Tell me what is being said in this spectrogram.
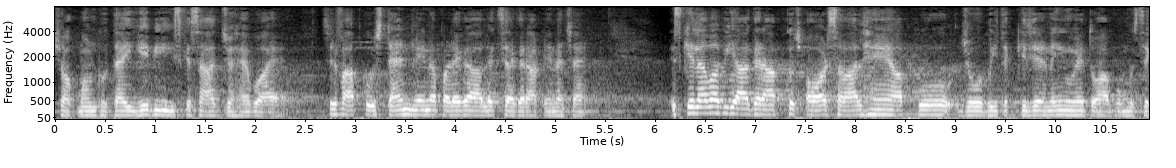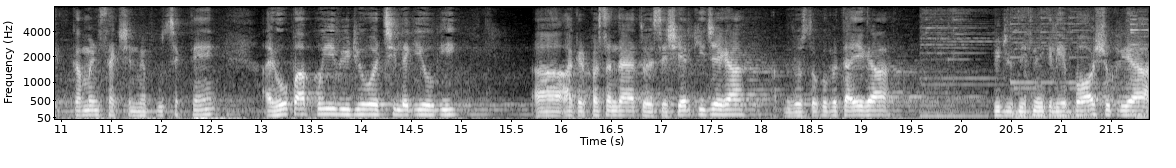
शॉक माउंट होता है। ये भी इसके साथ जो है वो आया है। सिर्फ़ आपको स्टैंड लेना पड़ेगा अलग से अगर आप लेना चाहें। इसके अलावा भी अगर आप कुछ और सवाल हैं, आपको जो अभी तक क्लियर नहीं हुए तो आप वो मुझसे कमेंट सेक्शन में पूछ सकते हैं। आई होप आपको ये वीडियो अच्छी लगी होगी। अगर पसंद आया तो इसे शेयर कीजिएगा, अपने दोस्तों को बताइएगा। वीडियो देखने के लिए बहुत शुक्रिया।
